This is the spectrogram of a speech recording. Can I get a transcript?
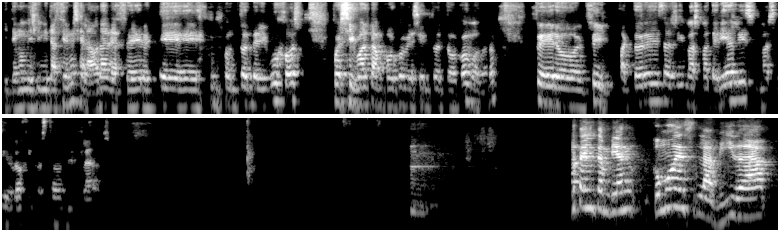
y tengo mis limitaciones y a la hora de hacer eh, un montón de dibujos, pues igual tampoco me siento todo cómodo, ¿no? Pero, en fin, factores así más materiales y más ideológicos, todos mezclados. También cómo es la vida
